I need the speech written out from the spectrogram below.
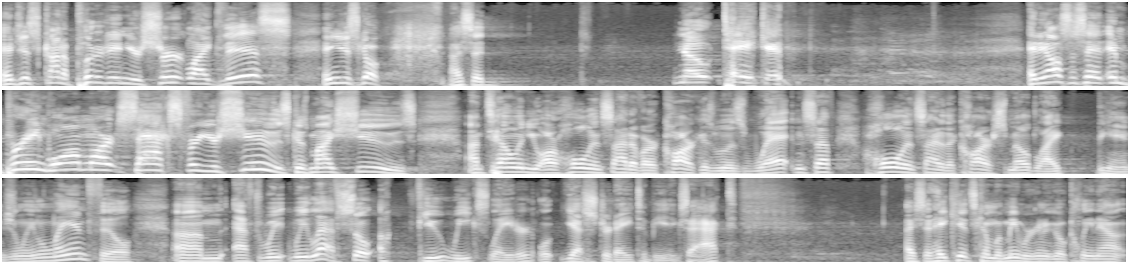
and just kind of put it in your shirt like this, and you just go, I said, note taken. And he also said, and bring Walmart sacks for your shoes, because my shoes, I'm telling you, our whole inside of our car, because it was wet and stuff, our whole inside of the car smelled like the Angelina landfill um, after we, we left. So a few weeks later, yesterday to be exact, I said, hey kids, come with me. We're gonna go clean out.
